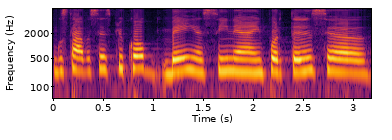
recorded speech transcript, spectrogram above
Gustavo, você explicou bem assim né, a importância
